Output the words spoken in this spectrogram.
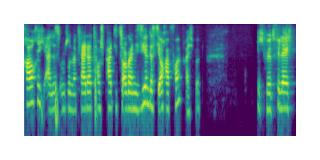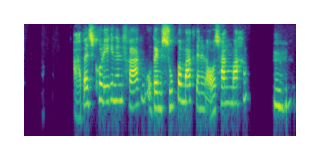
brauche ich alles, um so eine Kleidertauschparty zu organisieren, dass die auch erfolgreich wird? Ich würde vielleicht Arbeitskolleginnen fragen oder im Supermarkt einen Aushang machen. Mhm.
